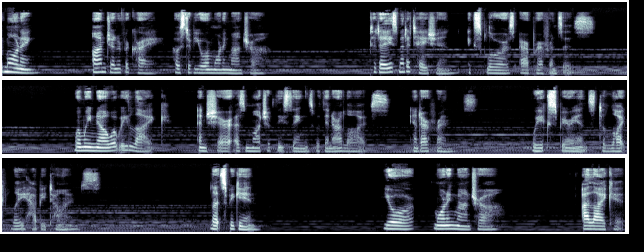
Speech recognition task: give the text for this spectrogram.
Good morning. I'm Jennifer Cray, host of Your Morning Mantra. Today's meditation explores our preferences. When we know what we like and share as much of these things within our lives and our friends, we experience delightfully happy times. Let's begin. Your morning mantra I like it.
